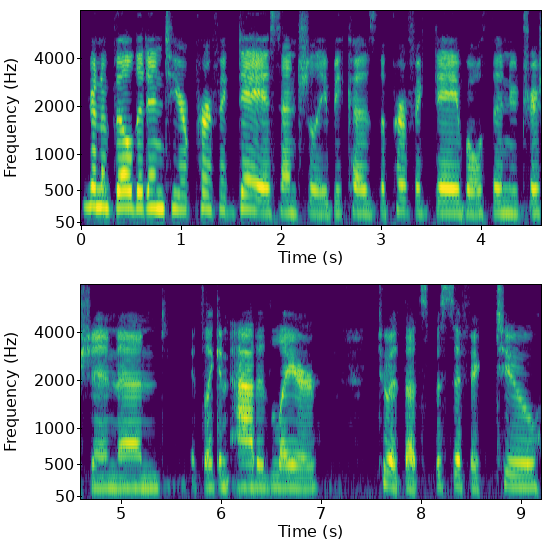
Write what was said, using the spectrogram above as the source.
You're going to build it into your perfect day, essentially, because the perfect day, both the nutrition and it's like an added layer to it that's specific to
